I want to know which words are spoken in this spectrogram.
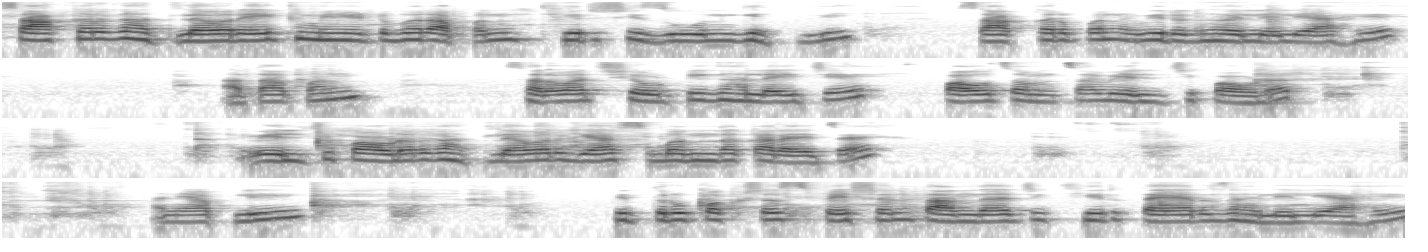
साखर घातल्यावर एक मिनिटभर आपण खीर शिजवून घेतली. साखर पण विरघळलेली आहे. आता आपण सर्वात शेवटी घालायचे पाव चमचा वेलची पावडर. वेलची पावडर घातल्यावर गॅस बंद करायचा आहे आणि आपली पितृपक्ष स्पेशल तांदळाची खीर तयार झालेली आहे.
